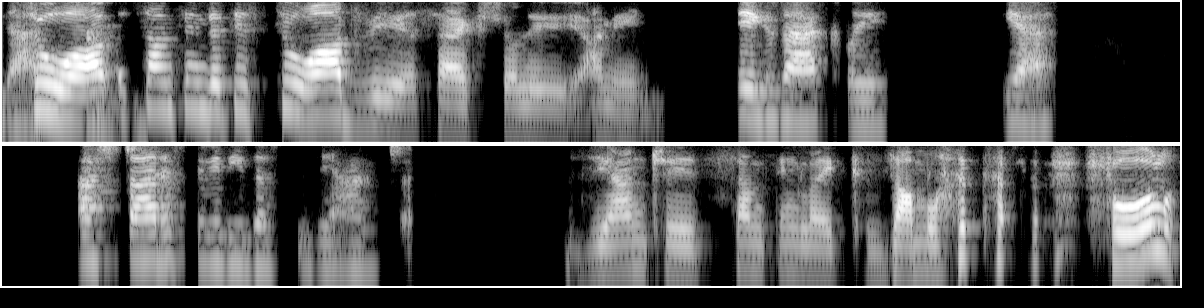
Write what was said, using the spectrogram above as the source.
that. Too ob- something that is too obvious, actually. I mean, Exactly. Yes. Ashara se vidi da se. Zjanče is something like zamlat, full.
